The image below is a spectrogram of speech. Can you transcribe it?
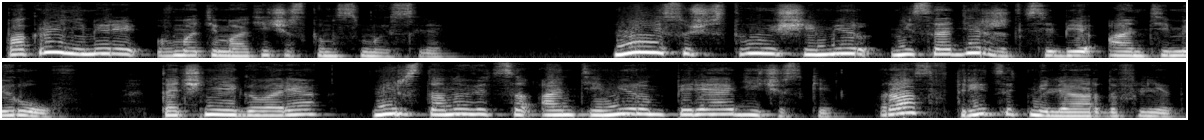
по крайней мере, в математическом смысле. Ныне существующий мир не содержит в себе антимиров. Точнее говоря, мир становится антимиром периодически, раз в 30 миллиардов лет.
